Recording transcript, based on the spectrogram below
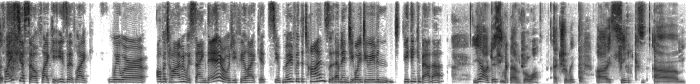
place yourself? Like is it like we were of a time and we're staying there or do you feel like it's you've moved with the times? I mean do, or do you even do you think about that? Yeah i do think about it a lot actually. I think um,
